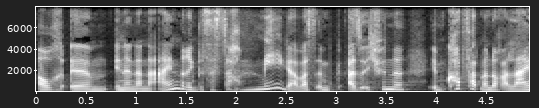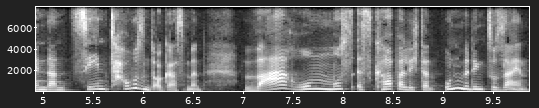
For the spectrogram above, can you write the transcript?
auch ähm, ineinander eindringt, ist das doch mega. Was im, also ich finde, im Kopf hat man doch allein dann 10.000 Orgasmen. Warum muss es körperlich dann unbedingt so sein?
